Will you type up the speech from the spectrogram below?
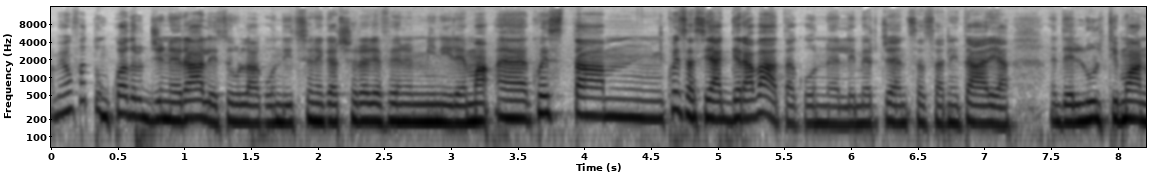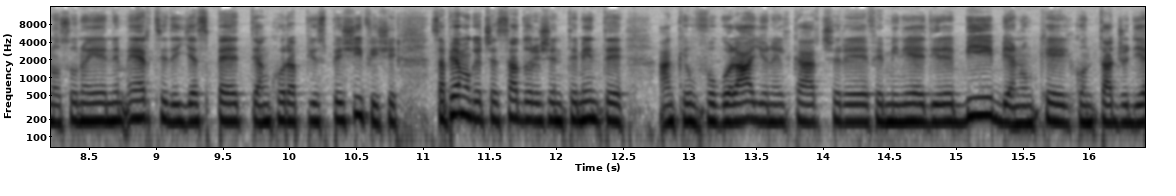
Abbiamo fatto un quadro generale sulla condizione carceraria femminile, ma eh, questa, mh, questa, si è aggravata con l'emergenza sanitaria dell'ultimo anno, sono emersi degli aspetti ancora più specifici. Sappiamo che c'è stato recentemente anche un focolaio nel carcere femminile di Rebibbia, nonché il contagio di,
